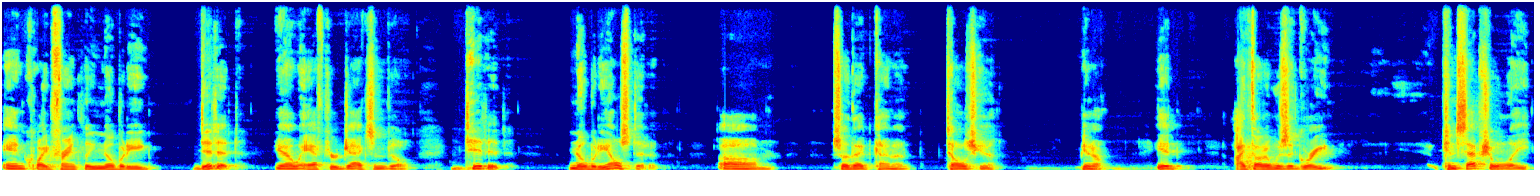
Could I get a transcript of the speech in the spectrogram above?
and quite frankly, nobody did it. You know, after Jacksonville did it, nobody else did it. Um, so that kind of tells you, you know, it. I thought it was a great. Conceptually,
